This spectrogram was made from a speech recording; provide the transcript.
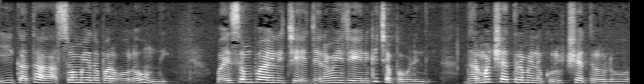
ఈ కథ అశ్వమేధ పర్వంలో ఉంది. వైశంపాయనిచే జనమేజయునికి చెప్పబడింది. ధర్మక్షేత్రమైన కురుక్షేత్రంలో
